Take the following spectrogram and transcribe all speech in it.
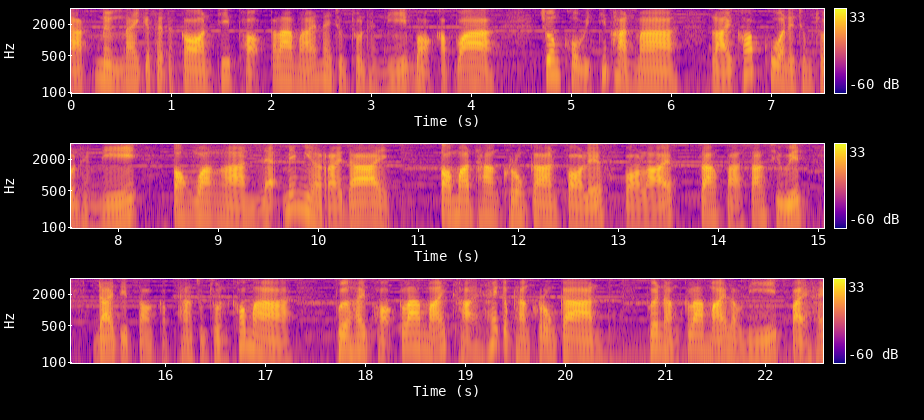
ลักษ์หนึ่งในเกษตรกรที่เพาะกล้าไม้ในชุมชนแห่งนี้บอกครับว่า ช่วงโควิดที่ผ่านมา หลายครอบครัวในชุมชนแห่งนี้ต้องว่างงานและไม่มีรายได้ ต่อมาทางโครงการ Forest for Life สร้างป่าสร้างชีวิต ได้ติดต่อกับทางชุมชนเข้ามา เพื่อให้เพาะกล้าไม้ขายให้กับทางโครงการ เพื่อนำกล้าไม้เหล่านี้ไปให้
